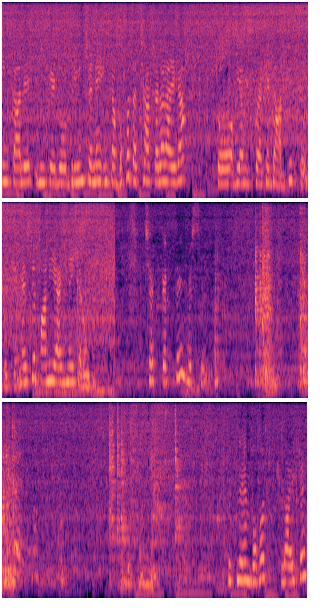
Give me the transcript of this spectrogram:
इन काले, इनके जो ग्रीन चने इनका बहुत अच्छा कलर आएगा। तो अभी हम इसको ऐसे ढाँप के छोड़ देते हैं। मैं इसमें पानी ऐड नहीं करूँगी। चेक करते हैं इसमें। तो फ्लेम बहुत लाइट है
